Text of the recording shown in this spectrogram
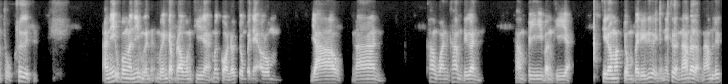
ำถูกคลื่น อันนี้อุปมานี้เหมือนเหมือนกับเราบางทีอะเมื่อก่อนเราจมไปในอารมณ์ ยาว นาน ข้ามวันข้ามเดือน ข้ามปีบางทีอะที่เรามักจมไปเรื่อยๆเนี่ยเครื่องน้ำระดับน้ำลึก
